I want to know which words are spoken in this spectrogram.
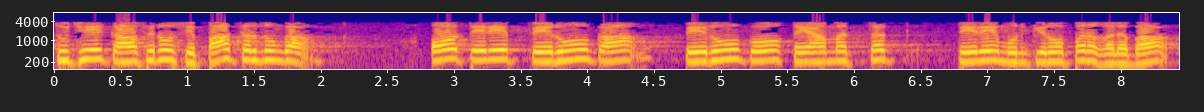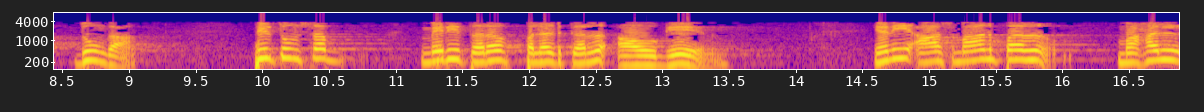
تجھے کافروں سے پاک کر دوں گا اور تیرے پیروں کا پیروں کو قیامت تک تیرے منکروں پر غلبہ دوں گا۔ پھر تم سب میری طرف پلٹ کر آؤ گے۔ یعنی آسمان پر محل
